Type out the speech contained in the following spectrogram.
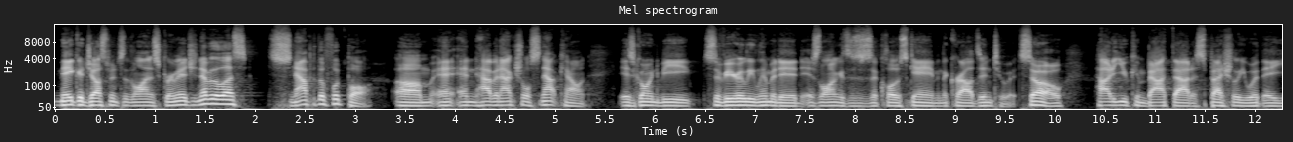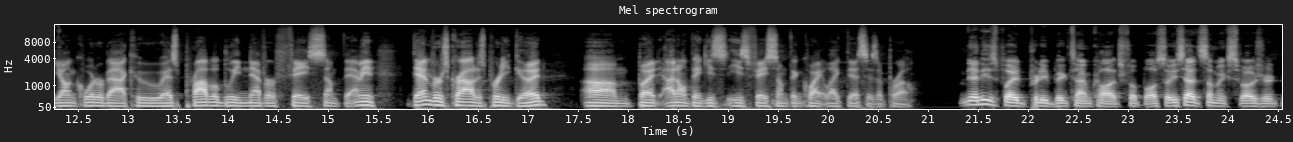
make adjustments to the line of scrimmage. Nevertheless, snap the football um, and, and have an actual snap count is going to be severely limited as long as this is a close game and the crowd's into it. So, how do you combat that, especially with a young quarterback who has probably never faced something? I mean, Denver's crowd is pretty good, um, but I don't think he's he's faced something quite like this as a pro. Yeah, he's played pretty big time college football, so he's had some exposure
